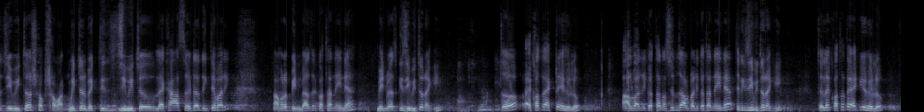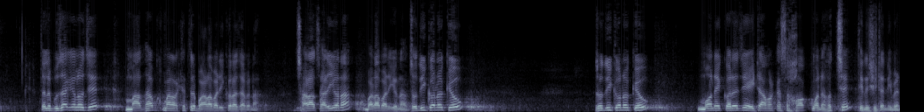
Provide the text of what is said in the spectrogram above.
জীবিত, সব সমান। মৃতের ব্যক্তি জীবিত লেখা আছে এটা দেখতে পারি। আমরা বিনবাজের কথা নেই না। বিনবাজ কি জীবিত নাকি? তো কথা একটাই হইল। আলবানির কথা না নাসির আলবানির কথা নেই না, তিনি জীবিত নাকি? তাহলে কথা তো একই হইল। তাহলে বোঝা গেল যে মাধাব মারার ক্ষেত্রে বাড়াবাড়ি করা যাবে না। ছাড়া ছাড়িও না, বাড়াবাড়িও না। যদি কোনো কেউ, যদি কোনো কেউ মনে করে যে এটা আমার কাছে হক মনে হচ্ছে, তিনি সেটা নেবেন।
